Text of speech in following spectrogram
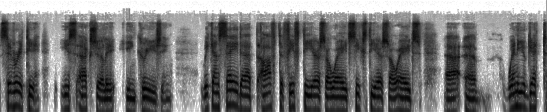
severity is actually increasing. We can say that after 50 years of age, 60 years of age, when you get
